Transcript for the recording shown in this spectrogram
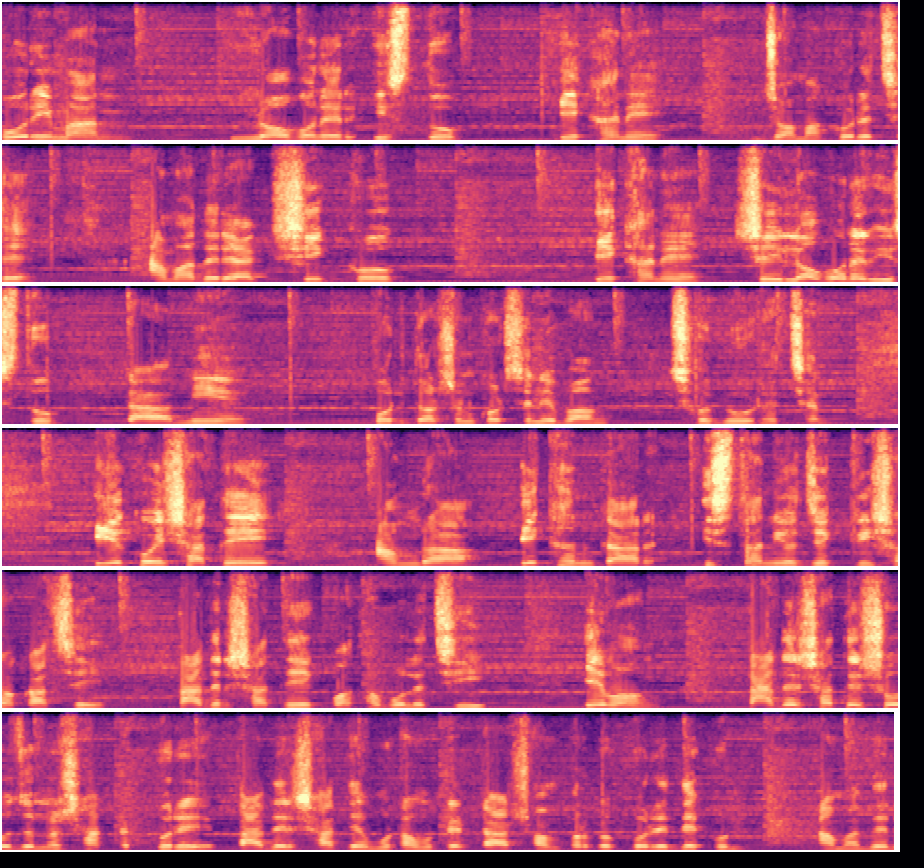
পরিমাণ লবণের স্তূপ এখানে জমা করেছে। আমাদের এক শিক্ষক এখানে সেই লবণের স্তূপটা নিয়ে পরিদর্শন করছেন এবং ছবি উঠেছেন। একই সাথে আমরা এখানকার স্থানীয় যে কৃষক আছে, তাদের সাথে কথা বলেছি এবং তাদের সাথে সৌজন্য সাক্ষাৎ করে তাদের সাথে মোটামুটি একটা সম্পর্ক করে দেখুন আমাদের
